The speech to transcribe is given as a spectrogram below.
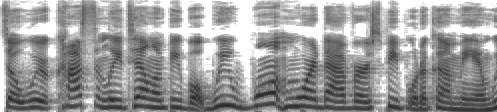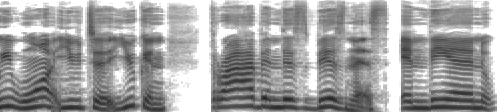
So we're constantly telling people we want more diverse people to come in. We want you to, you can thrive in this business. And then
